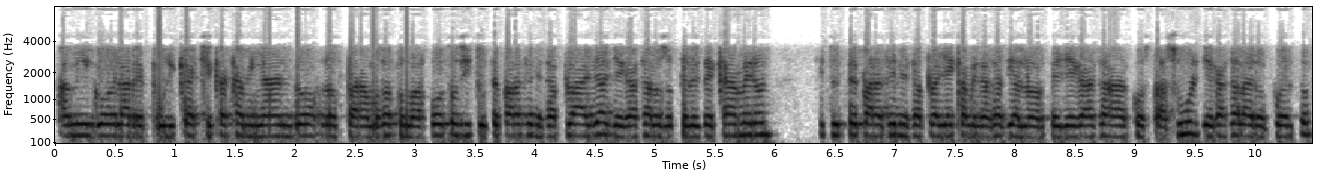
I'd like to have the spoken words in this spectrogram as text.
amigo de la República Checa caminando, nos paramos a tomar fotos. Si tú te paras en esa playa, llegas a los hoteles de Cameron. Si tú te paras en esa playa y caminas hacia el norte, llegas a Costa Azul, llegas al aeropuerto.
